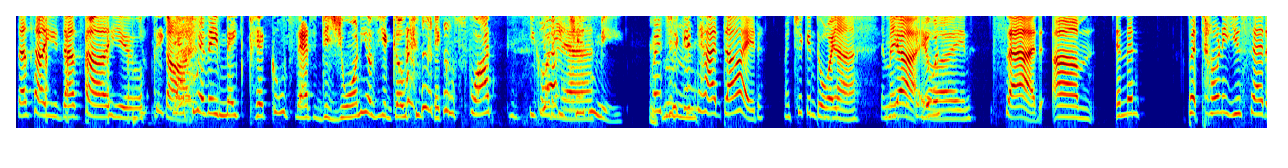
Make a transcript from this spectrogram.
That's how you. That's how you talk. That's where they make pickles. That's DiGiorno's your go-to pickle spot. You gotta be kidding me. my chicken had died. My chicken died. Yeah, and my Yeah, chicken it was- died. sad. Um, and then, but Tony, you said,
